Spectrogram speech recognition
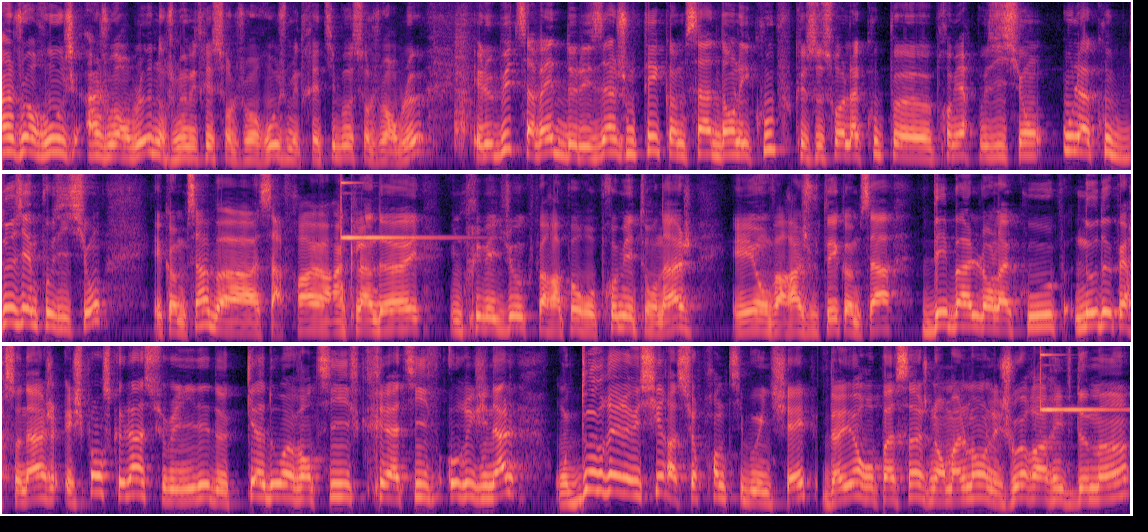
un joueur rouge, un joueur bleu, donc je me mettrai sur le joueur rouge, je mettrai Thibaut sur le joueur bleu. Et le but, ça va être de les ajouter comme ça dans les coupes, que ce soit la coupe euh, première position ou la coupe deuxième position. Et comme ça, bah, ça fera un clin d'œil, une private joke par rapport au premier tournage. Et on va rajouter comme ça des balles dans la coupe, nos deux personnages. Et je pense que là, sur une idée de cadeau inventif, créatif, original, on devrait réussir à surprendre Thibaut InShape. D'ailleurs, au passage, normalement, les joueurs arrivent demain,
